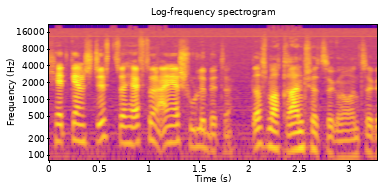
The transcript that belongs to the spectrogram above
Ich hätte gern Stift, zwei Hefte und ein Jahr Schule bitte. Das macht 43,90.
